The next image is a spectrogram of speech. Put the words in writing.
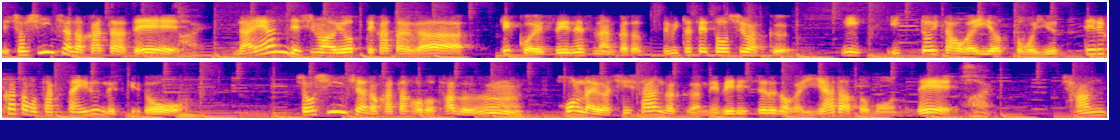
で初心者の方ではい悩んでしまうよって方が結構 SNS なんかだと積み立て投資枠に行っといた方がいいよとも言ってる方もたくさんいるんですけど、うん。初心者の方ほど多分本来は資産額が目減りするのが嫌だと思うのではい。ちゃん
